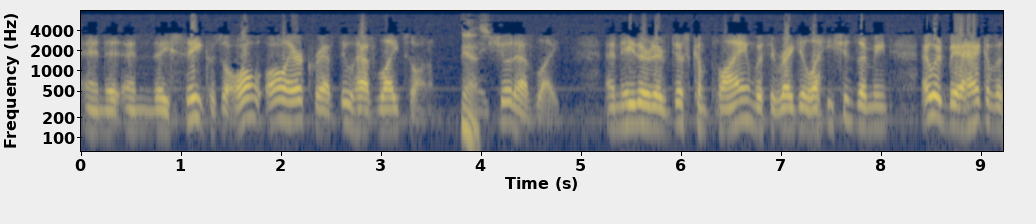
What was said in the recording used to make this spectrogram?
And and they see because all all aircraft do have lights on them. Yes. They should have lights and either they're just complying with the regulations. I mean, it would be a heck of a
